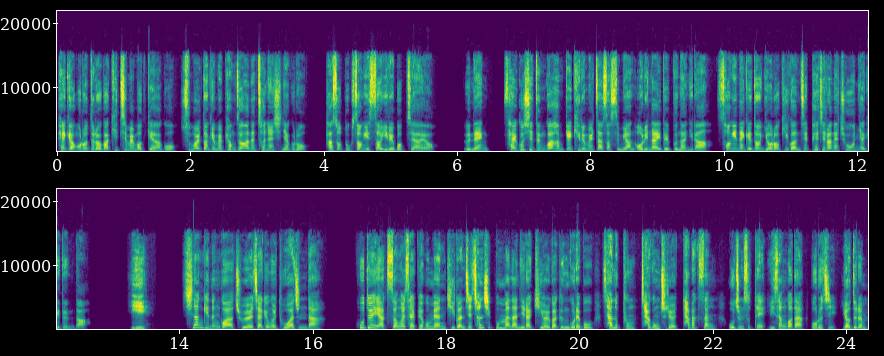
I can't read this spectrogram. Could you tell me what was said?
폐경으로 들어가 기침을 멎게 하고 수멀떡임을 평정하는 천연신약으로 다소 독성이 있어 이를 법제하여 은행, 살구시 등과 함께 기름을 짜서 쓰면 어린아이들뿐 아니라 성인에게도 여러 기관지 폐질환에 좋은 약이 된다. 2. 신앙 기능과 조혈 작용을 도와준다. 호두의 약성을 살펴보면 기관지 천식뿐만 아니라 기혈과 근골해보, 산후풍, 자궁출혈, 타박상, 오줌소태, 위상과다, 뽀르지, 여드름,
